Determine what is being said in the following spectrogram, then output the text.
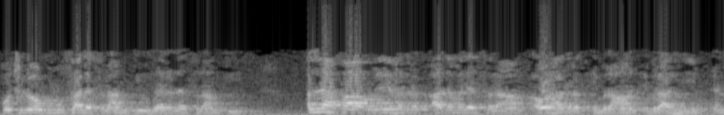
کچھ لوگ موسا علیہ السلام کی عزیر علیہ السلام کی اللہ پاک نے حضرت آدم علیہ السلام اور حضرت عمران، ابراہیم، ان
